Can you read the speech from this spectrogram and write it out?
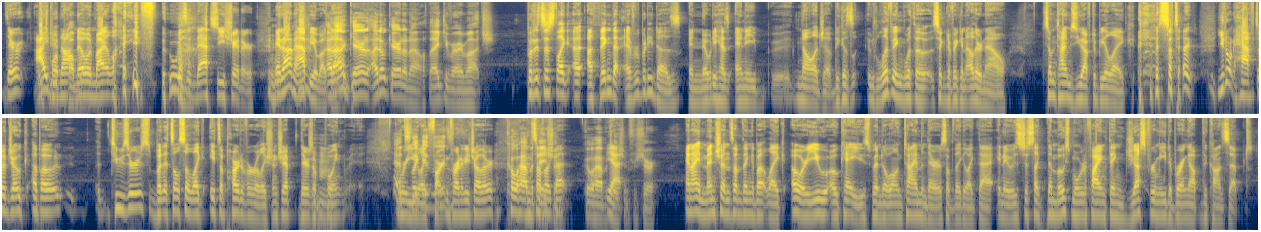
There, I do not know in my life who is a nasty shitter, and I'm happy about And that. I care. I don't care to know. Thank you very much. But it's just like a, a thing that everybody does and nobody has any uh, knowledge of because living with a significant other now, sometimes you have to be like, sometimes you don't have to joke about uh, toozers, but it's also like it's a part of a relationship. There's a point where Mm-hmm. it's you like- like fart in front of each other, Cohabitation. like that. Cohabitation for sure. And I mentioned something about like, oh, are you okay? You spend a long time in there or something like that. And it was just like the most mortifying thing just for me to bring up the concept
